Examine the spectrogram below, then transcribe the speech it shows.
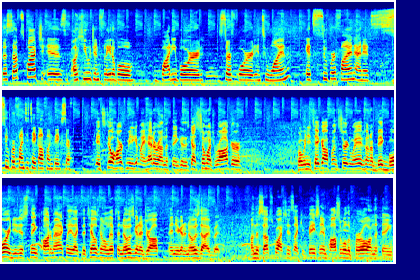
The Sub Squatch is a huge inflatable bodyboard, surfboard into one. It's super fun and it's super fun to take off on big surf. It's still hard for me to get my head around the thing because it's got so much rocker. But when you take off on certain waves on a big board, you just think automatically like the tail's gonna lift, the nose gonna drop, and you're gonna nosedive. But on the Sub Squatch, it's like basically impossible to pearl on the thing.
